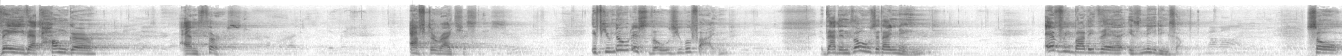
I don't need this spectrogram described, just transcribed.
They that hunger and thirst after righteousness. If you notice those, you will find that in those that I named, everybody there is needing something. So,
